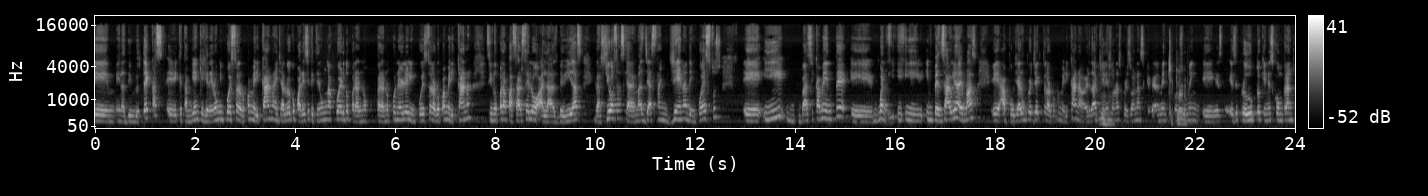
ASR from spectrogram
Em, en las bibliotecas, eh, que también que genera un a la ropa americana y ya luego parece que tienen un acuerdo para no, para no ponerle el impuesto a la ropa americana, sino para pasárselo a las bebidas gaseosas, que además ya están llenas de impuestos. Eh, y básicamente, eh, bueno, y, impensable además eh, apoyar un proyecto de la ropa americana, ¿verdad? ¿Quiénes son las personas que realmente consumen ese, producto? ¿Quiénes compran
